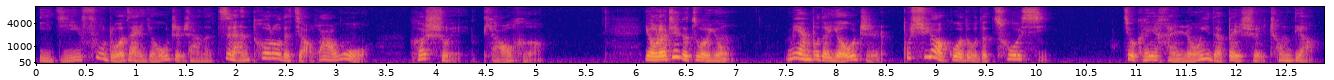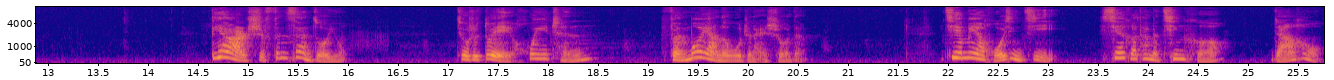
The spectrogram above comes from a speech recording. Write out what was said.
以及附着在油脂上的自然脱落的角化物和水调和。有了这个作用，面部的油脂不需要过度的搓洗，就可以很容易的被水冲掉。第二是分散作用，就是对灰尘、粉末样的物质来说的。界面活性剂先和它们亲和，然后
